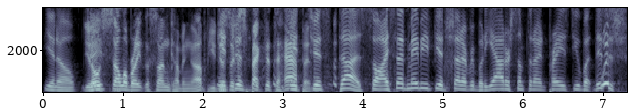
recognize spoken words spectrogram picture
you know, You don't celebrate the sun coming up. You just, It just- expect it to happen. It just does. So I said maybe if you'd shut everybody out or something, I'd praised you. But this is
